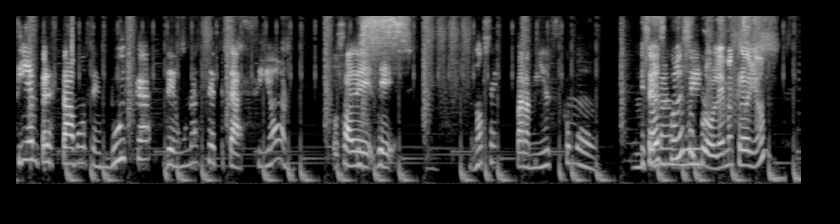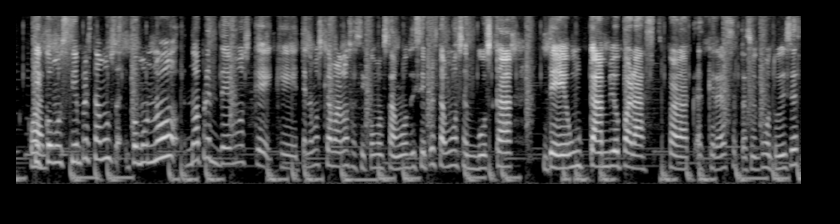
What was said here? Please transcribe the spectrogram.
siempre estamos en busca de una aceptación. O sea, de, de no sé, para mí es como... ¿Y sabes cuál es el problema, creo yo? ¿Cuál? Que como siempre estamos, como no, no aprendemos que, que tenemos que amarnos así como estamos y siempre estamos en busca de un cambio para, para crear aceptación, como tú dices,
